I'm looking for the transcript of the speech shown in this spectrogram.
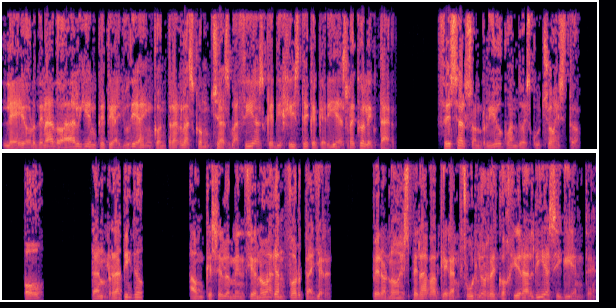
le he ordenado a alguien que te ayude a encontrar las conchas vacías que dijiste que querías recolectar. César sonrió cuando escuchó esto. ¿Oh? ¿Tan rápido? Aunque se lo mencionó a Ganford ayer. Pero no esperaba que Ganfur lo recogiera al día siguiente.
